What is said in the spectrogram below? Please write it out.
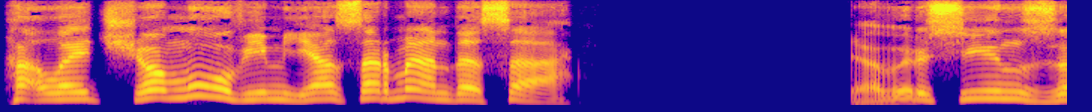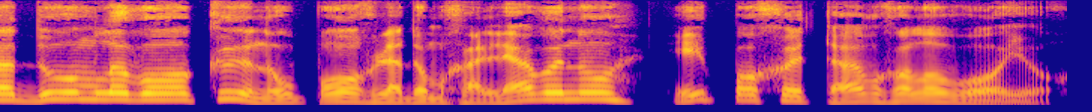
Але чому в ім'я Сармендеса? Аверсін задумливо окинув поглядом халявину і похитав головою.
